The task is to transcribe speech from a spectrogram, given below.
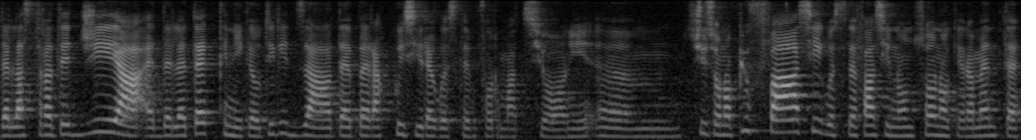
della strategia e delle tecniche utilizzate per acquisire queste informazioni. Eh, ci sono più fasi, queste fasi non sono chiaramente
